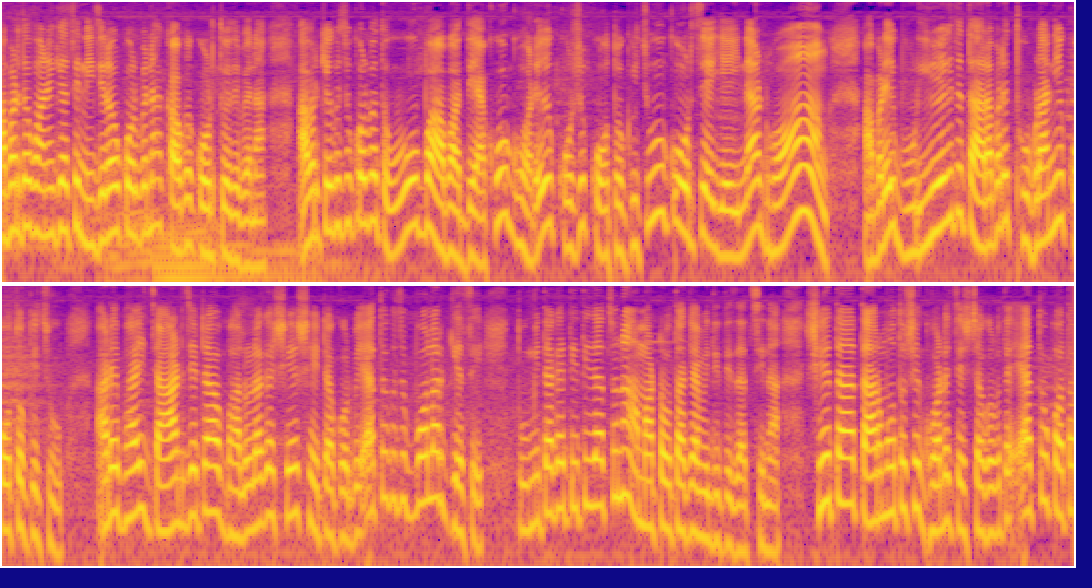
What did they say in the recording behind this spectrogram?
আবার দেখো অনেকে আছে, নিজেরাও করবে না, কাউকে করতেও দেবে না। আবার কেউ কিছু করবে তো, ও বাবা, দেখো ঘরে কষে কত কিছু করছে, এই না ঢং। আবার এই বুড়ি হয়ে গেছে, তার আবার থোবড়া নিয়ে কত কিছু। আরে ভাই, যার যেটা ভালো লাগে, সে সেটা করবে। এত কিছু বলার কি আছে? তুমি তাকে দিতে যাচ্ছ না, আমারটাও তাকে আমি দিতে যাচ্ছি না। সে তা, তার মতো সে ঘরে চেষ্টা করবে। তো এত কথা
